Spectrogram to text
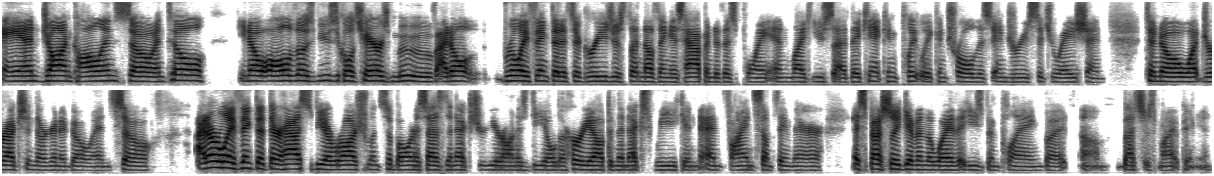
and John Collins. So until you know all of those musical chairs move, I don't really think that it's egregious that nothing has happened to this point. And like you said, they can't completely control this injury situation to know what direction they're going to go in. So I don't really think that there has to be a rush when Sabonis has an extra year on his deal to hurry up in the next week and, and find something there, especially given the way that he's been playing. But um, that's just my opinion.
